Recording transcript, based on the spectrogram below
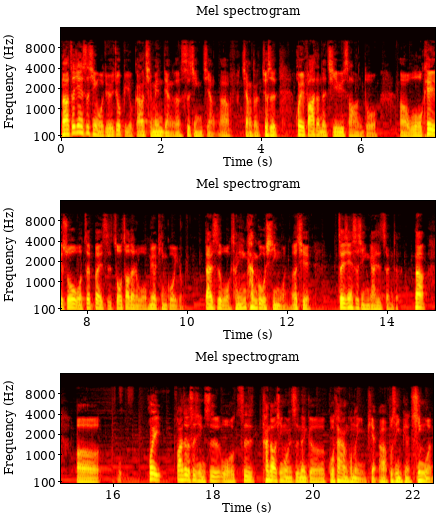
那这件事情，我觉得就比我刚刚前面两个事情讲啊讲的，就是会发生的几率少很多。呃，我可以说，我这辈子周遭的人我没有听过有，但是我曾经看过新闻，而且这件事情应该是真的。那呃，会发生这个事情是，我是看到新闻是那个国泰航空的影片啊，不是影片，新闻。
